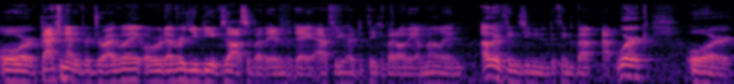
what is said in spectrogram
or backing out of your driveway or whatever, you'd be exhausted by the end of the day after you had to think about all the million other things you needed to think about at work or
